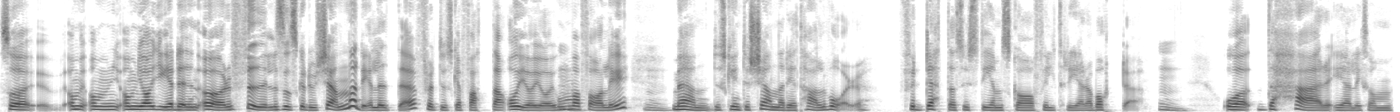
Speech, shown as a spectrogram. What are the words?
Så eh, om, om, om jag ger dig en örfil så ska du känna det lite för att du ska fatta oj oj oj hon mm. var farlig. Mm. Men du ska inte känna det ett halvår. För detta system ska filtrera bort det. Mm. Och det här är liksom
